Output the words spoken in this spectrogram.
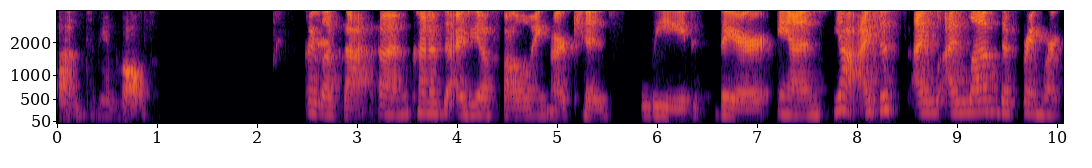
um, to be involved. I love that. Um, kind of the idea of following our kids lead there. And yeah, I just, I, I love the framework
